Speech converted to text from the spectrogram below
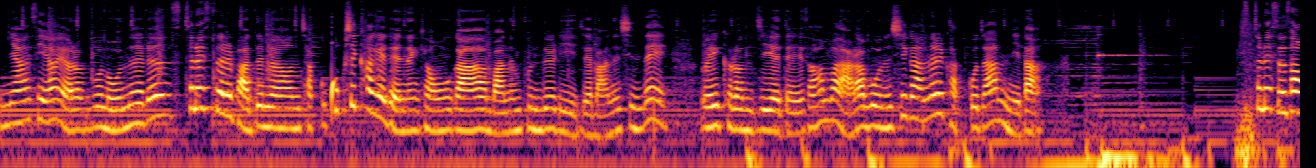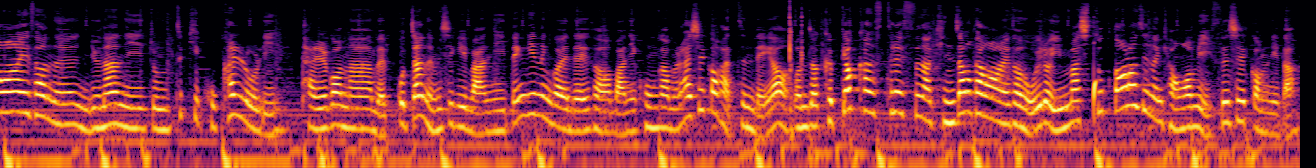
안녕하세요 여러분 오늘은 스트레스를 받으면 자꾸 폭식하게 되는 경우가 많은 분들이 이제 많으신데 왜 그런지에 대해서 한번 알아보는 시간을 갖고자 합니다 스트레스 상황에서는 유난히 좀 특히 고칼로리, 달거나 맵고 짠 음식이 많이 땡기는 거에 대해서 많이 공감을 하실 것 같은데요. 먼저 급격한 스트레스나 긴장 상황에서는 오히려 입맛이 뚝 떨어지는 경험이 있으실 겁니다.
